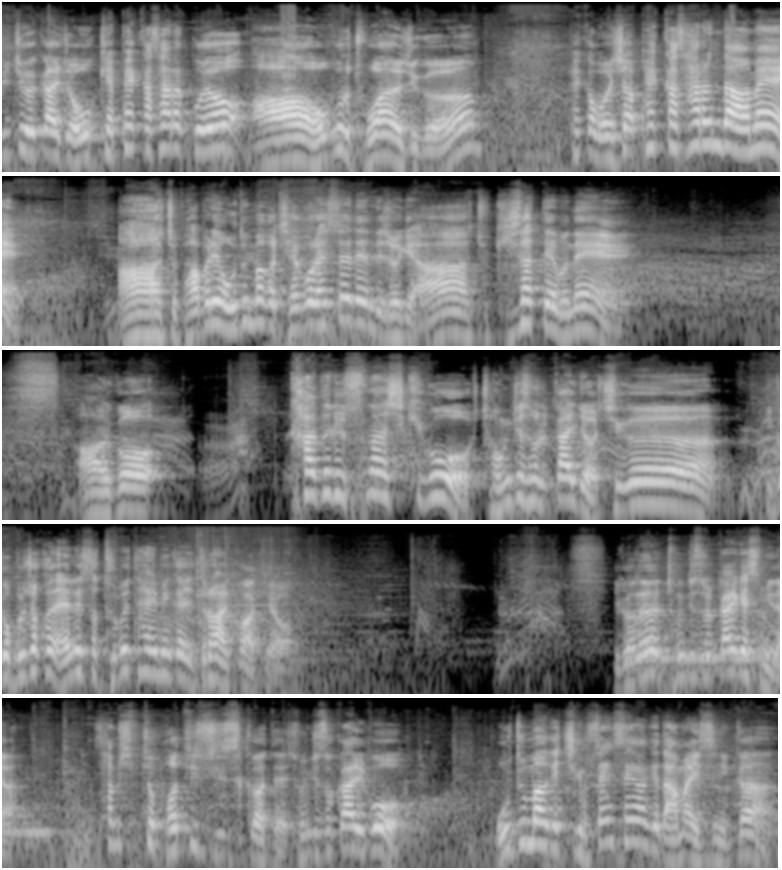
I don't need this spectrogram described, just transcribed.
뒤쪽에 깔죠 오케이 페카 살았고요. 아 어그로 좋아요 지금. 페카 원샷 페카 사른 다음에 아 저 바바리안 오두막을 제거를 했어야 되는데 저기 아 저 기사 때문에. 아 이거 카드를 순환시키고 정제소를 깔죠. 지금 이거 무조건 엘리서 두 배 타이밍까지 들어갈 것 같아요. 이거는 정제소를 깔겠습니다. 30초 버틸 수 있을 것 같아 정제소 깔고 오두막이 지금 쌩쌩하게 남아 있으니까.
